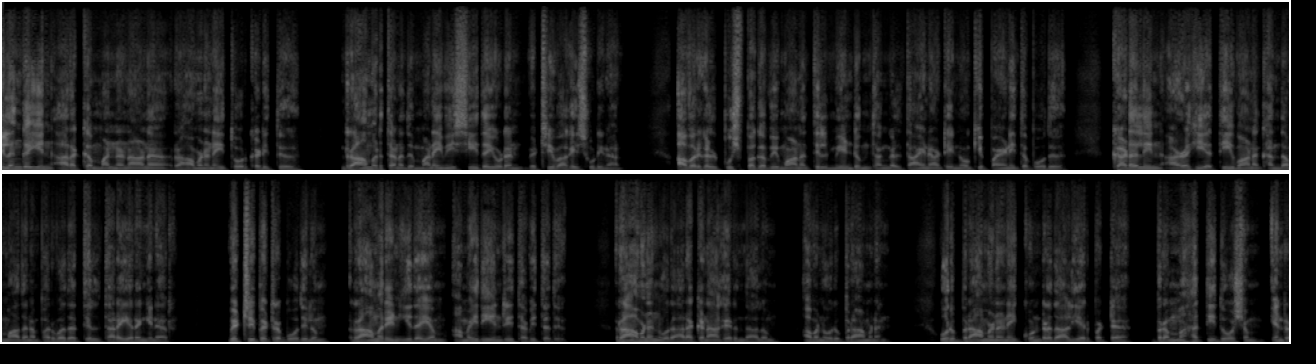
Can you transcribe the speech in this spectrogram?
இலங்கையின் அரக்க மன்னனான ராவணனை தோற்கடித்து ராமர் தனது மனைவி சீதையுடன் வெற்றி வாகை சூடினார் அவர்கள் புஷ்பக விமானத்தில் மீண்டும் தங்கள் தாய்நாட்டை நோக்கி பயணித்தபோது கடலின் அழகிய தீவான கந்தமாதன பர்வதத்தில் தரையிறங்கினர். வெற்றி பெற்ற போதிலும் ராமரின் இதயம் அமைதியின்றி தவித்தது. ராவணன் ஒரு அரக்கனாக இருந்தாலும் அவன் ஒரு பிராமணன். ஒரு பிராமணனை கொன்றதால் ஏற்பட்ட பிரம்மஹத்தி தோஷம் என்ற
